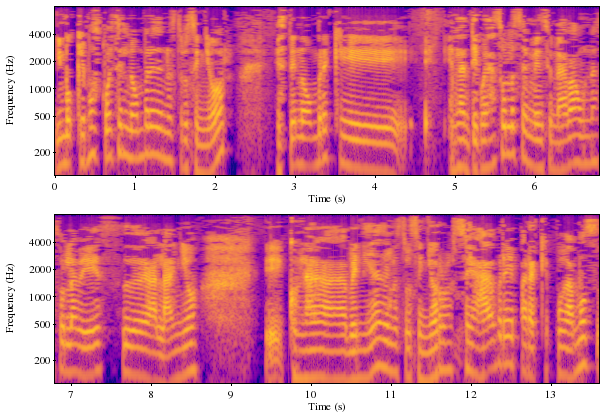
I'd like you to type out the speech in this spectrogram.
Invoquemos pues el nombre de nuestro Señor, este nombre que en la antigüedad solo se mencionaba una sola vez eh, al año. Eh, con la venida de nuestro Señor se abre para que podamos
